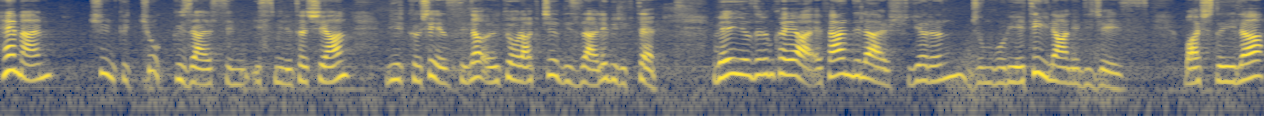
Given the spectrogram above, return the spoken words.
hemen çünkü çok güzelsin ismini taşıyan bir köşe yazısıyla Öykü Orakçı bizlerle birlikte. Ve Yıldırım Kaya, efendiler yarın Cumhuriyeti ilan edeceğiz. Başlığıyla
